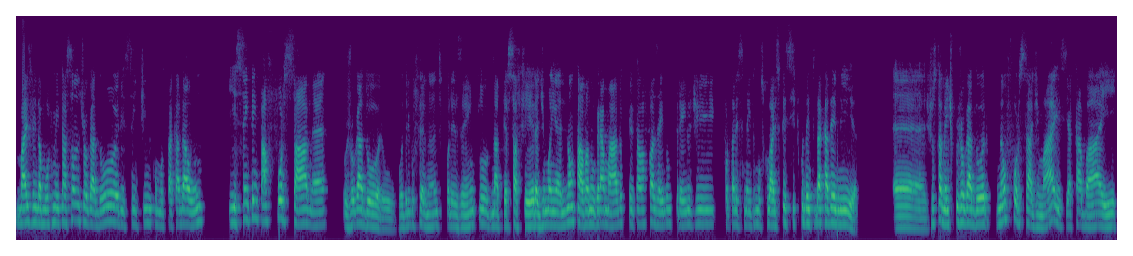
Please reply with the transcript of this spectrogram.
mais vendo a movimentação dos jogadores, sentindo como está cada um e sem tentar forçar, né, o jogador. O Rodrigo Fernandes, por exemplo, na terça-feira de manhã, ele não estava no gramado porque ele estava fazendo um treino de fortalecimento muscular específico dentro da academia. É, justamente para o jogador não forçar demais e acabar aí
